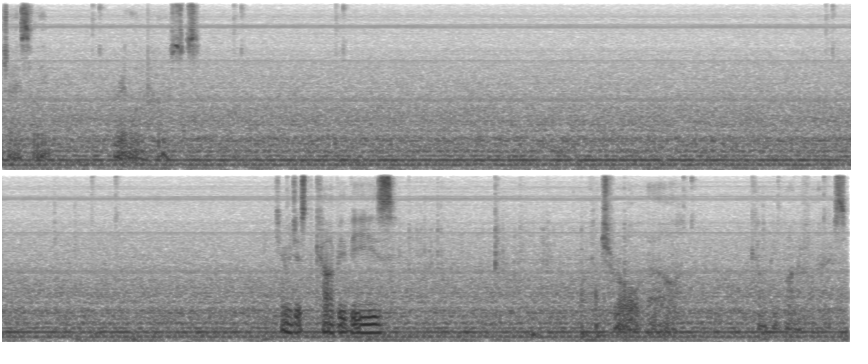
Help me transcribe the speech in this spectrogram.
edge isolate railing posts. Can me just copy these? Control L. Copy modifiers.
